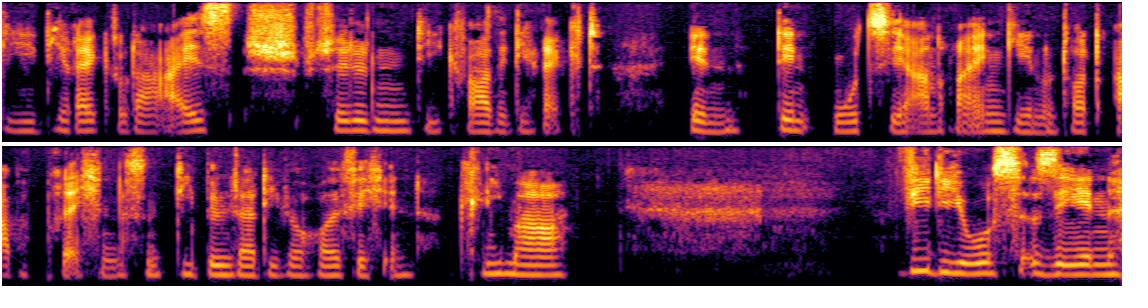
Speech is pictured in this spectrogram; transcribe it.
die direkt oder Eisschilden, die quasi direkt in den Ozean reingehen und dort abbrechen. Das sind die Bilder, die wir häufig in Klima Videos sehen,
